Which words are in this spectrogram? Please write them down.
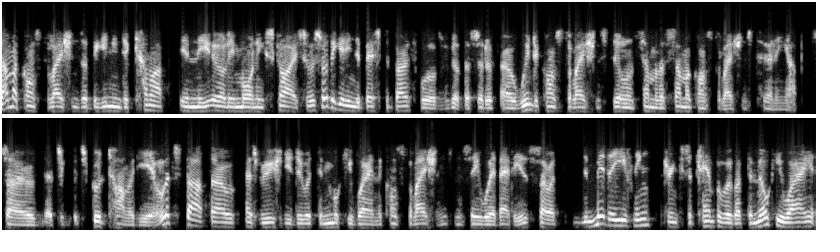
summer constellations are beginning to come up in the early morning sky. So we're sort of getting the best of both worlds. We've got the sort of uh, winter constellation still and some of the summer constellations turning up. So it's a, it's a good time of year. Let's start, though, as we usually do, with the Milky Way and the constellations and see where that is. So at the mid evening, during September, we've got the Milky Way,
